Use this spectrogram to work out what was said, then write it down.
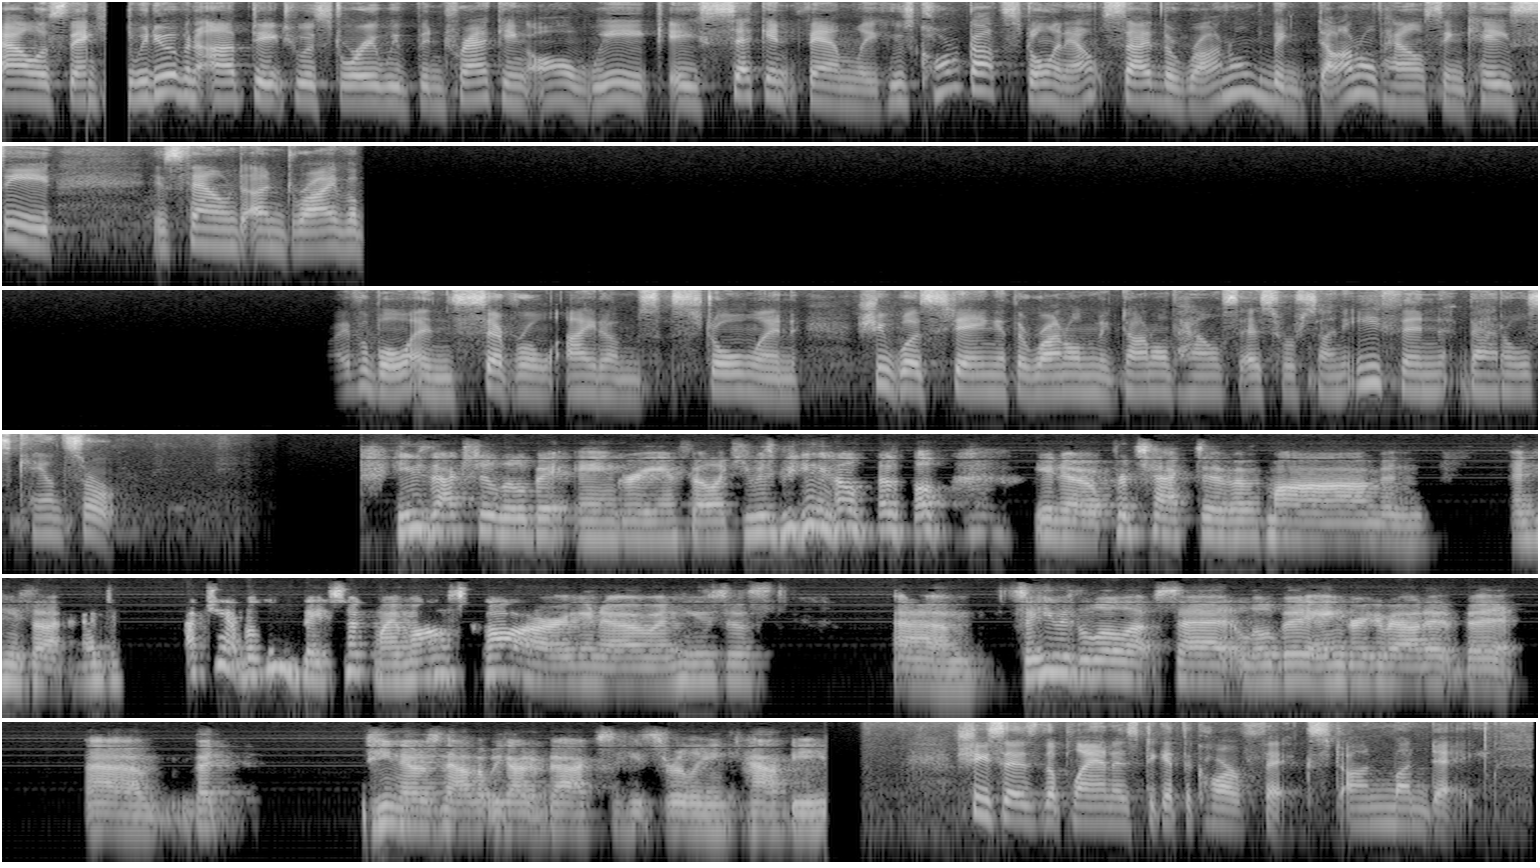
Alice, thank you. We do have an update to a story we've been tracking all week. A second family whose car got stolen outside the Ronald McDonald House in KC is found undrivable. and several items stolen. She was staying at the Ronald McDonald House as her son Ethan battles cancer he was actually a little bit angry and felt like he was being a little, you know, protective of mom. And and he thought, I, just, I can't believe they took my mom's car, you know. And he's just, um, so he was a little upset, a little bit angry about it, but um, but he knows now that we got it back, so he's really happy. She says the plan is to get the car fixed on Monday.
